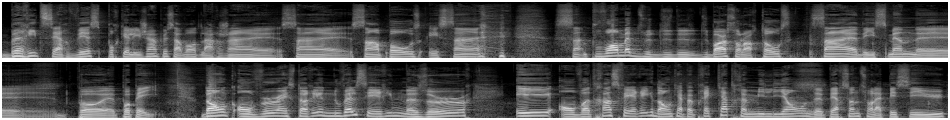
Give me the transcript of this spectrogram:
bris de service pour que les gens puissent avoir de l'argent euh, sans, euh, sans pause et sans, pouvoir mettre du, beurre sur leur toast sans euh, des semaines pas, pas payées. Donc, on veut instaurer une nouvelle série de mesures et on va transférer donc à peu près 4 millions de personnes sur la PCU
